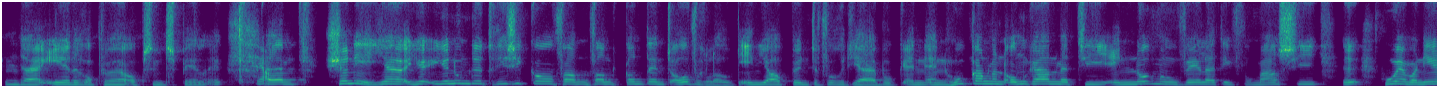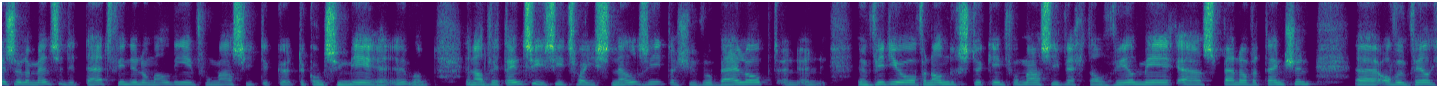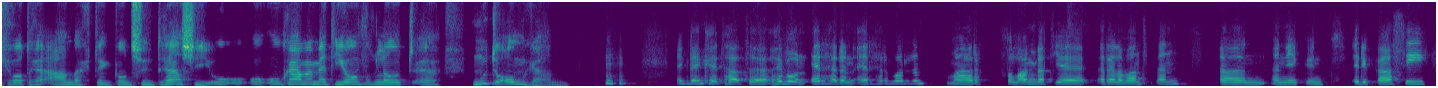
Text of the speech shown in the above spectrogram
Daar eerder op, uh, op spelen. Ja. Um, je, je, je noemde het risico van, van content overload in jouw punten voor het jaarboek. En, en hoe kan men omgaan met die enorme hoeveelheid informatie? Uh, hoe en wanneer zullen mensen de tijd vinden om al die informatie te, te consumeren? Hè? Want een advertentie is iets wat je snel ziet als je voorbij loopt. Een, een, een video of een ander stuk informatie vergt al veel meer uh, span of attention uh, of een veel grotere aandacht en concentratie. Hoe, hoe, gaan we met die overload uh, moeten omgaan? Ik denk het gaat gewoon erger en erger worden, maar zolang dat je relevant bent en, en je kunt educatie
